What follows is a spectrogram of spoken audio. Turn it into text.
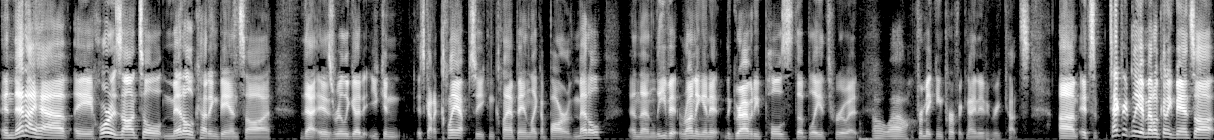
And then I have a horizontal metal cutting bandsaw that is really good. You can it's got a clamp so you can clamp in like a bar of metal and then leave it running and it the gravity pulls the blade through it Oh wow. for making perfect 90 degree cuts. Um, it's technically a metal cutting bandsaw,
